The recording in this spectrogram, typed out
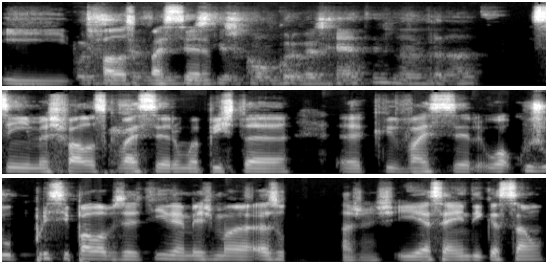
e fala-se que vai ser. com curvas retas, não é verdade? Sim, mas fala-se que vai ser uma pista uh, que vai ser. cujo principal objetivo é mesmo as ultrapassagens. E essa é a indicação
